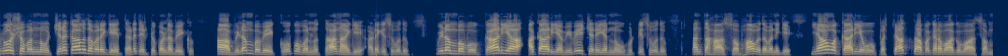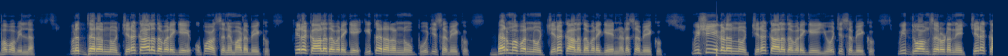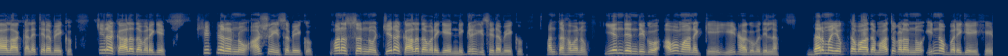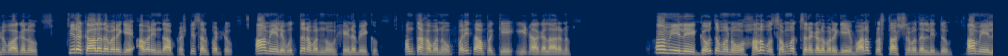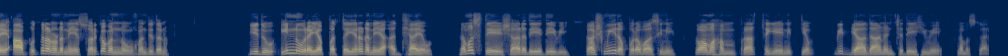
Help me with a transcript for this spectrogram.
ರೋಷವನ್ನು ಚಿರಕಾಲದವರೆಗೆ ತಡೆದಿಟ್ಟುಕೊಳ್ಳಬೇಕು. ಆ ವಿಳಂಬವೇ ಕೋಪವನ್ನು ತಾನಾಗಿ ಅಡಗಿಸುವುದು. ವಿಳಂಬವು ಕಾರ್ಯ ಅಕಾರ್ಯ ವಿವೇಚನೆಯನ್ನು ಹುಟ್ಟಿಸುವುದು. ಅಂತಹ ಸ್ವಭಾವದವನಿಗೆ ಯಾವ ಕಾರ್ಯವೂ ಪಶ್ಚಾತ್ತಾಪಕರವಾಗುವ ಸಂಭವವಿಲ್ಲ. ವೃದ್ಧರನ್ನು ಚಿರಕಾಲದವರೆಗೆ ಉಪಾಸನೆ ಮಾಡಬೇಕು, ಚಿರಕಾಲದವರೆಗೆ ಇತರರನ್ನು ಪೂಜಿಸಬೇಕು, ಧರ್ಮವನ್ನು ಚಿರಕಾಲದವರೆಗೆ ನಡೆಸಬೇಕು, ವಿಷಯಗಳನ್ನು ಚಿರಕಾಲದವರೆಗೆ ಯೋಚಿಸಬೇಕು, ವಿದ್ವಾಂಸರೊಡನೆ ಚಿರಕಾಲ ಕಲೆತಿರಬೇಕು, ಚಿರಕಾಲದವರೆಗೆ ಶಿಷ್ಯರನ್ನು ಆಶ್ರಯಿಸಬೇಕು, ಮನಸ್ಸನ್ನು ಚಿರಕಾಲದವರೆಗೆ ನಿಗ್ರಹಿಸಿಡಬೇಕು, ಅಂತಹವನು ಎಂದೆಂದಿಗೂ ಅವಮಾನಕ್ಕೆ ಈಡಾಗುವುದಿಲ್ಲ. ಧರ್ಮಯುಕ್ತವಾದ ಮಾತುಗಳನ್ನು ಇನ್ನೊಬ್ಬರಿಗೆ ಹೇಳುವಾಗಲೂ ಚಿರಕಾಲದವರೆಗೆ ಅವರಿಂದ ಪ್ರಶ್ನಿಸಲ್ಪಟ್ಟು ಆಮೇಲೆ ಉತ್ತರವನ್ನು ಹೇಳಬೇಕು. ಅಂತಹವನು ಪರಿತಾಪಕ್ಕೆ ಈಡಾಗಲಾರನು. ಆಮೇಲೆ ಗೌತಮನು ಹಲವು ಸಂವತ್ಸರಗಳವರೆಗೆ ವಾನಪ್ರಸ್ಥಾಶ್ರಮದಲ್ಲಿದ್ದು ಆಮೇಲೆ ಆ ಪುತ್ರನೊಡನೆ ಸ್ವರ್ಗವನ್ನು ಹೊಂದಿದನು. ಇದು ಇನ್ನೂರ ಎಪ್ಪತ್ತ ಎರಡನೆಯ ಅಧ್ಯಾಯವು. ನಮಸ್ತೆ ಶಾರದೆ ದೇವಿ, ಕಾಶ್ಮೀರ ಪುರವಾಸಿನಿ, ತ್ವಾಮಹಂ ಪ್ರಾರ್ಥಯೇ ನಿತ್ಯಂ, ವಿದ್ಯಾದಾನಂಚ ದೇಹಿಮೆ. ನಮಸ್ಕಾರ.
